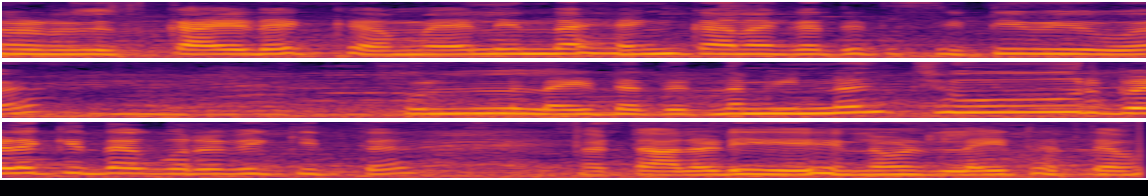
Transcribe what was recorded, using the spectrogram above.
ನೋಡ್ರಿ ಸ್ಕೈ ಡೆಕ್ ಮೇಲಿಂದ ಹೆಂಗೆ ಕಾಣಕತ್ತೈತಿ ಸಿಟಿ ವ್ಯೂ ಫುಲ್ ಲೈಟ್ ಹತ್ತೈತಿ. ನಮ್ಗೆ ಇನ್ನೊಂದು ಚೂರು ಬೆಳಕಿದ್ದಾಗ ಬರಬೇಕಿತ್ತು. ಬಟ್ ಆಲ್ರೆಡಿ ನೋಡಿ ಲೈಟ್ ಹತ್ತೇವ.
